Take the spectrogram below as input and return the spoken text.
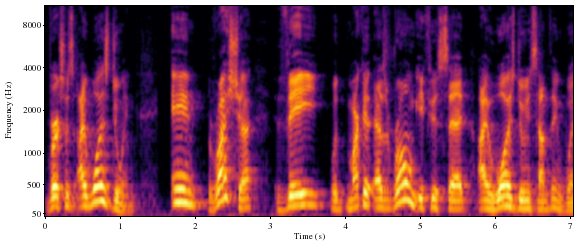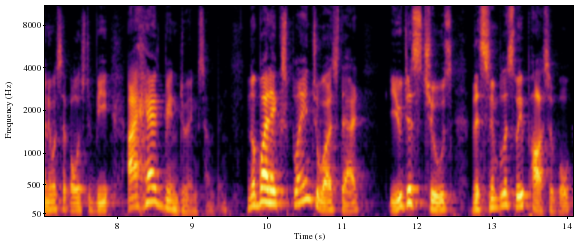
versus I was doing. In Russia, they would mark it as wrong if you said I was doing something when it was supposed to be I had been doing something. Nobody explained to us that you just choose the simplest way possible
